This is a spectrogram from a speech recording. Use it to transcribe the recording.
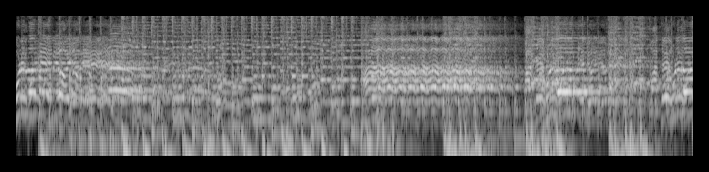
હુડલો મેલ્યો એને. માથે હુડલો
